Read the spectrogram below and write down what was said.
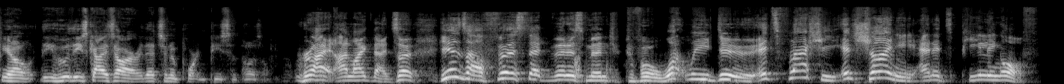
you know the, who these guys are, that's an important piece of the puzzle. Right, I like that. So here's our first advertisement for what we do. It's flashy, it's shiny, and it's peeling off.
